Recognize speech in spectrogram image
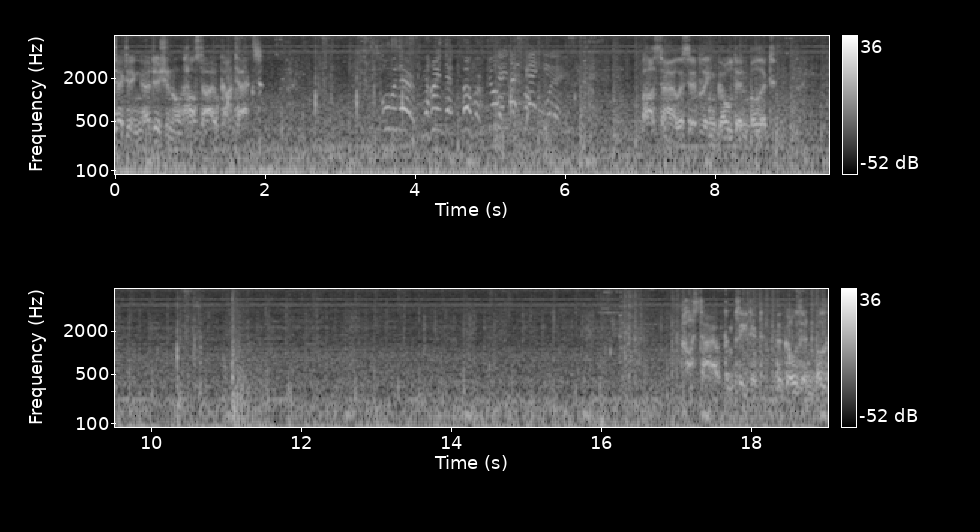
Detecting additional hostile contacts. Over there, behind that cover! Don't let get you! Hostile assembling Golden Bullet. Hostile completed. The Golden Bullet.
